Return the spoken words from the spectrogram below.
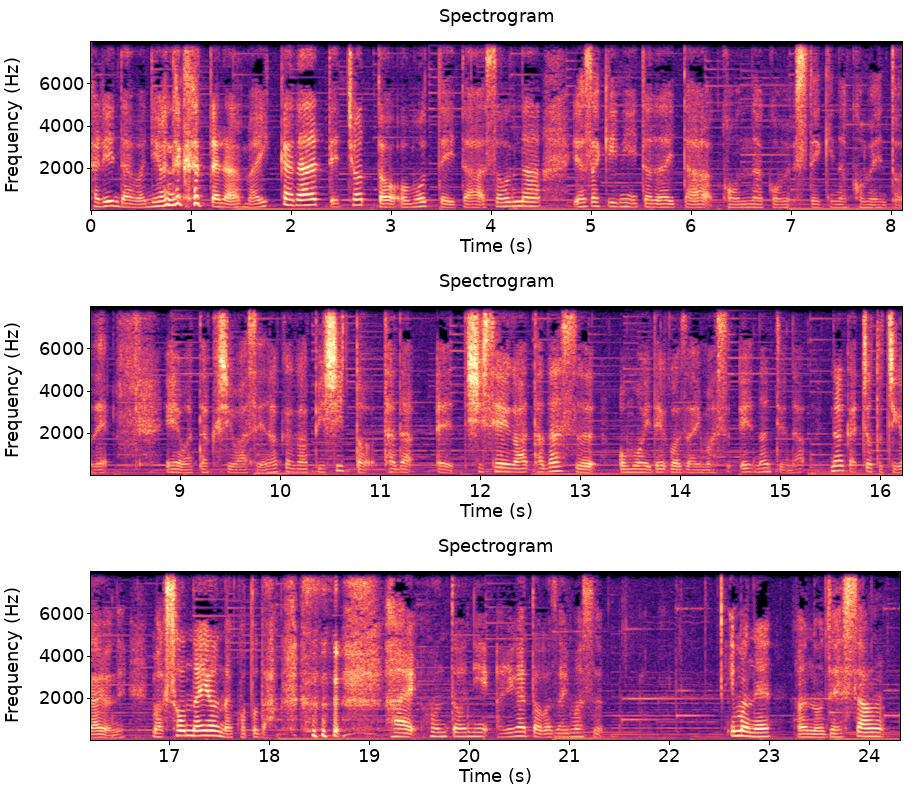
カレンダー間に合わなかったら まあいいかなってちょっと思っていたそんな矢先にいただいたこんな素敵なコメントで、えー、私は背中がピシッとただ、えー、姿勢が正す思いでございます。えなんて言うんだ？なんかちょっと違うよね。まあそんなようなことだ。はい本当にありがとうございます。今ねあの絶賛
